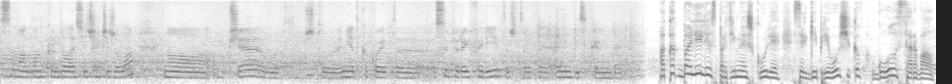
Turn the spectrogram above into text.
Сама гонка далась очень тяжело, но вообще вот, что нет какой-то супер эйфории, то что это олимпийская медаль. А как болели в спортивной школе, Сергей Перевозчиков голос сорвал.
